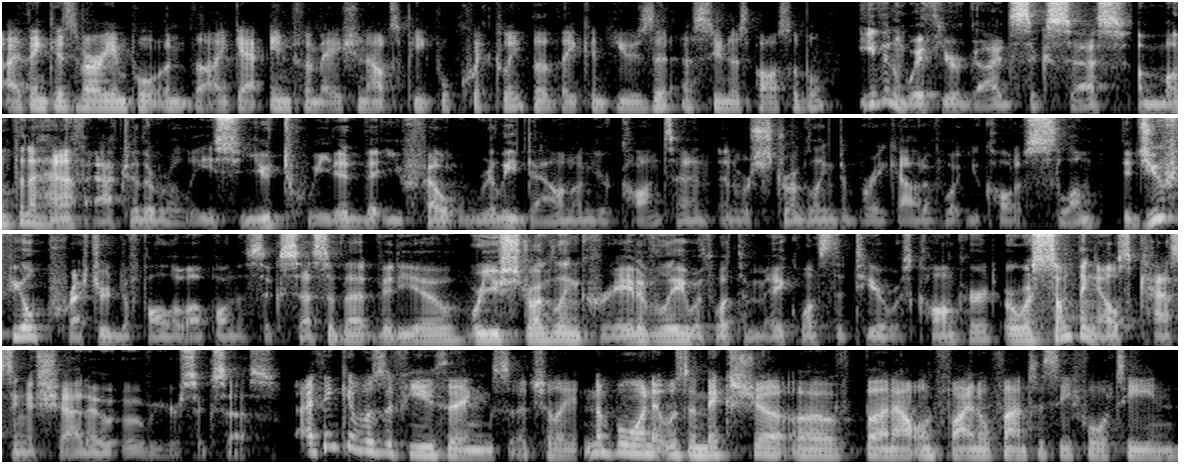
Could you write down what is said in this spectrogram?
I think it's very important that I get information out to people quickly that they can use it as soon as possible. Even with your guide's success, a month and a half after the release, you tweeted that you felt really down on your content and were struggling to break out of what you called a slump. Did you feel pressured to follow up on the success of that video? Were you struggling creatively with what to make once the tier was conquered? Or was something else casting a shadow over your success? I think it was a few things, actually. Number one, it was a mixture of burnout on Final Fantasy XIV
